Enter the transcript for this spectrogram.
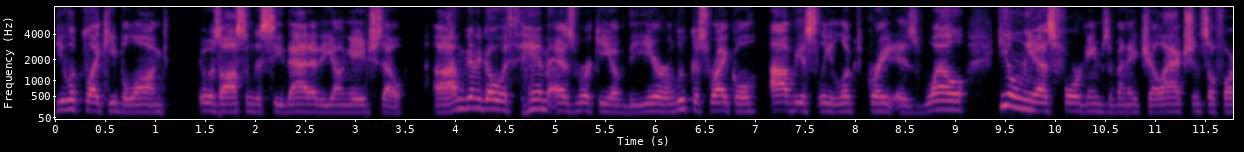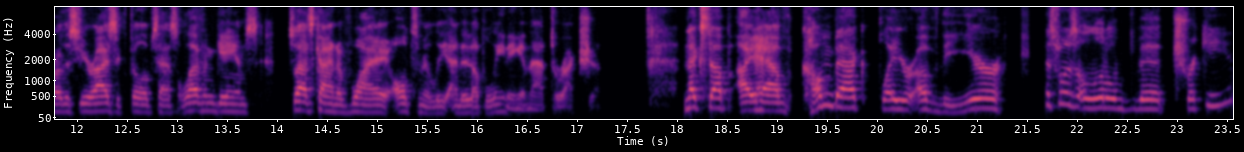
he looked like he belonged. It was awesome to see that at a young age. So uh, I'm going to go with him as rookie of the year. Lukas Reichel obviously looked great as well. He only has four games of NHL action so far this year. Isaak Phillips has 11 games. So that's kind of why I ultimately ended up leaning in that direction. Next up, I have comeback player of the year. This was a little bit tricky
